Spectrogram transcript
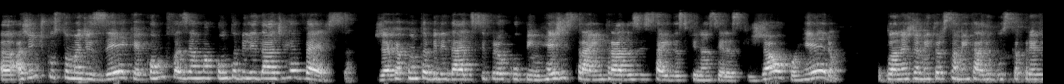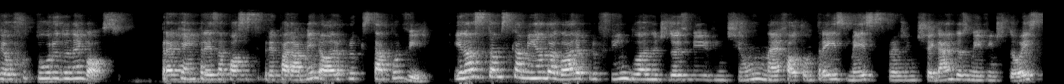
Ah, a gente costuma dizer que é como fazer uma contabilidade reversa, já que a contabilidade se preocupa em registrar entradas e saídas financeiras que já ocorreram, o planejamento orçamentário busca prever o futuro do negócio, para que a empresa possa se preparar melhor para o que está por vir. E nós estamos caminhando agora para o fim do ano de 2021, né? Faltam três meses para a gente chegar em 2022.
